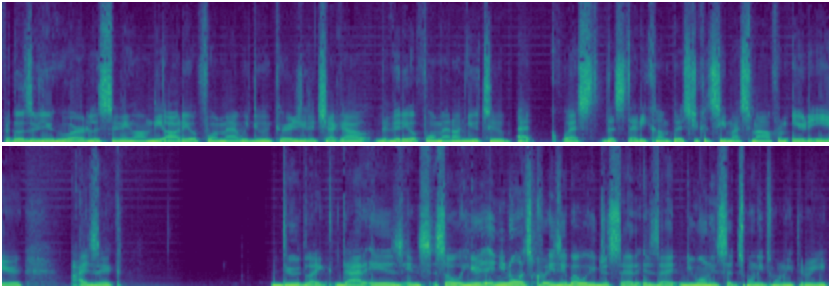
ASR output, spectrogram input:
For those of you who are listening on the audio format we do encourage you to check out the video format on youtube at Quezt the steady compass. You can see my smile from ear to ear. Isaac dude like that is in so here and you know what's crazy about what you just said is that you only said 2023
